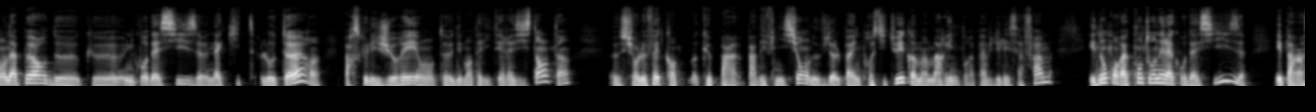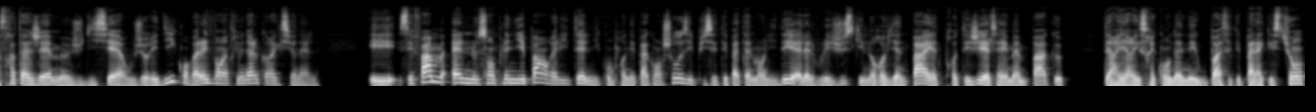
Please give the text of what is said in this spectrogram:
on a peur de qu'une cour d'assises n'acquitte l'auteur parce que les jurés ont euh, des mentalités résistantes hein, euh, sur le fait que par, définition on ne viole pas une prostituée comme un mari ne pourrait pas violer sa femme. Et donc on va contourner la cour d'assises et par un stratagème judiciaire ou juridique, on va aller devant un tribunal correctionnel. Et ces femmes, elles ne s'en plaignaient pas en réalité, elles n'y comprenaient pas grand-chose et puis c'était pas tellement l'idée. Elles, elles voulaient juste qu'ils ne reviennent pas et être protégées. Elles savaient même pas que derrière ils seraient condamnés ou pas, c'était pas la question.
